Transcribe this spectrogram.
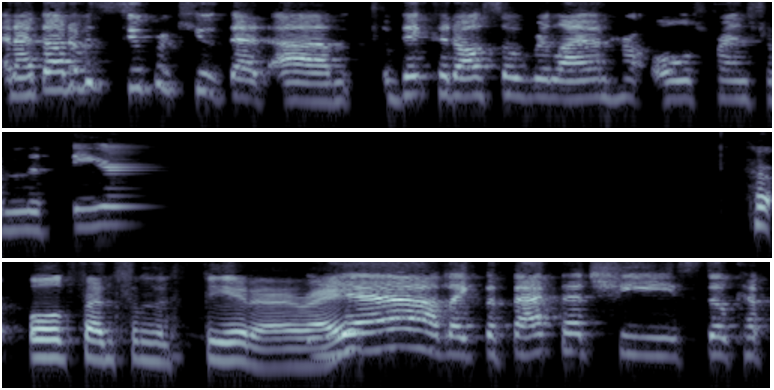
and I thought it was super cute that um, Vic could also rely on her old friends from the theater her old friends from the theater, right? Yeah, like the fact that she still kept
